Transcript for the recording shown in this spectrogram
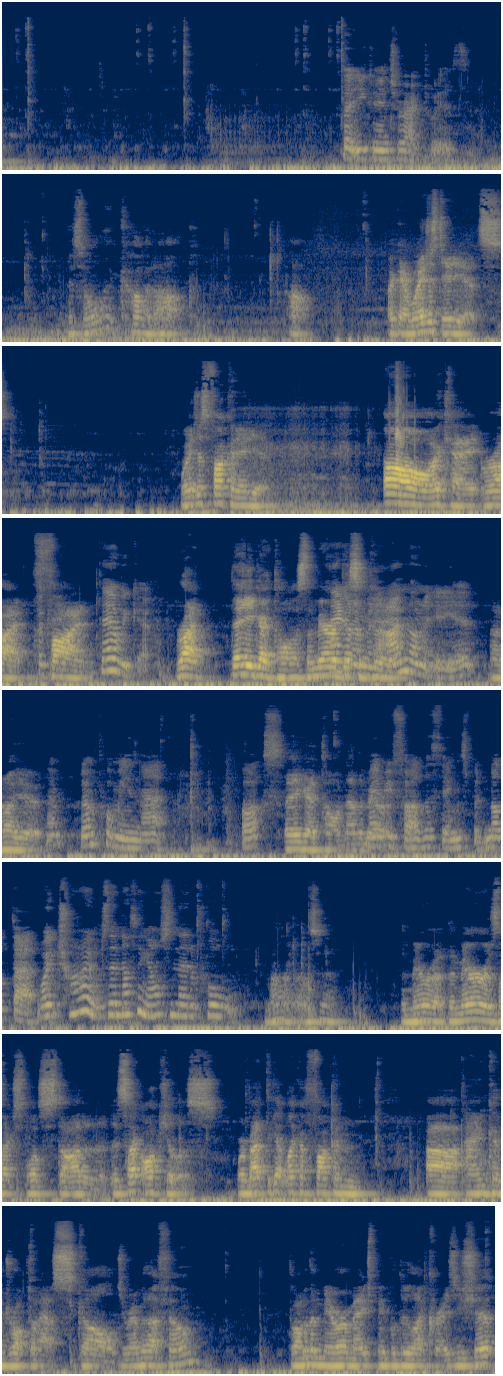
that you can interact with? It's all like covered up. Oh. Okay, we're just idiots. We're just fucking idiot. Oh, okay, right, Okay. fine. There we go. Right, there you go, Thomas. The mirror Hang disappeared. I'm not an idiot. No, not you. Don't, don't put me in that box. There you go, Tom. Now the mirror. Maybe for other things, but not that. Wait, try. Was there nothing else in there to pull? No, that was it. The mirror. The mirror is like what started it. It's like Oculus. We're about to get like a fucking uh, anchor dropped on our skull. Do you remember that film? The one where the mirror makes people do like crazy shit.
